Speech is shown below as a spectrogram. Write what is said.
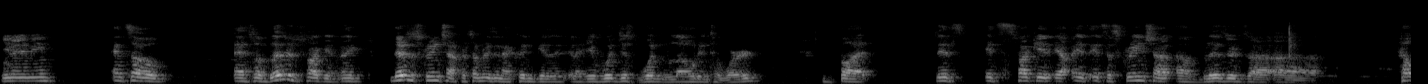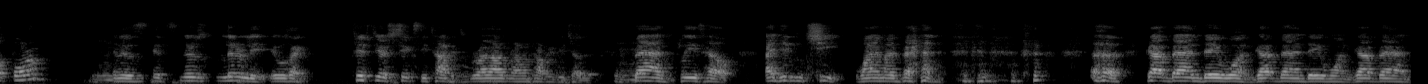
You know what I mean? And so, and so Blizzard's fucking like. There's a screenshot for some reason I couldn't get it. Like it would just wouldn't load into Word, but it's it's fucking it, it's a screenshot of Blizzard's uh, uh, help forum Mhm. and it was it's there's literally it was like 50 or 60 topics right on right on top of each other Mhm. banned please help I didn't cheat. Why am I banned? uh, got banned day one. Got banned day one. Got banned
